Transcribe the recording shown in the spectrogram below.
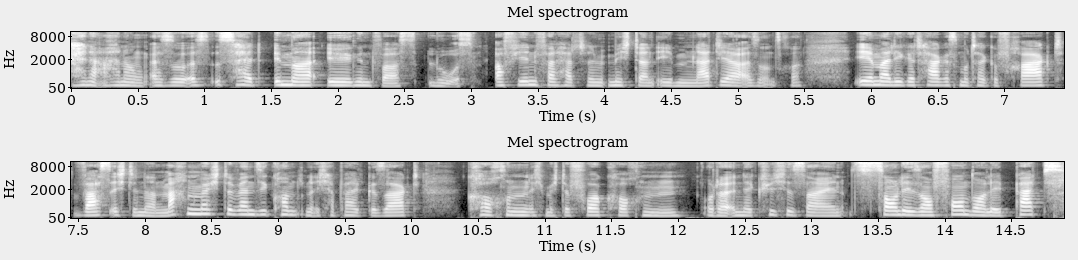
keine Ahnung, also es ist halt immer irgendwas los. Auf jeden Fall hatte mich dann eben Nadja, also unsere ehemalige Tagesmutter, gefragt, was ich denn dann machen möchte, wenn sie kommt. Und ich habe halt gesagt, kochen, ich möchte vorkochen oder in der Küche sein. Sans les enfants dans les pattes.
